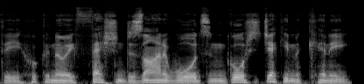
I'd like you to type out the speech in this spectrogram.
the Hokonui Fashion Design Awards in Gorty's Jacqui McKinney.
